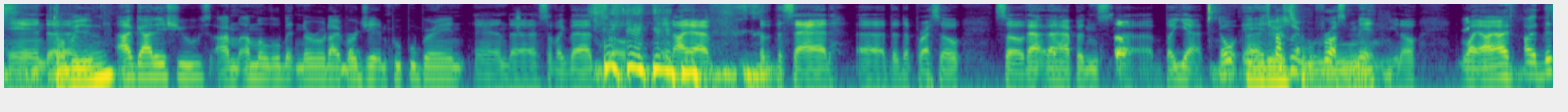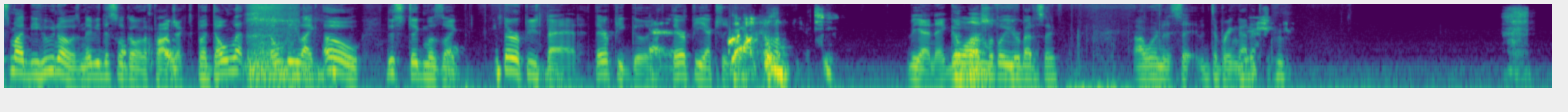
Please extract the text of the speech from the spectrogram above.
and uh, W. I've got issues. I'm I'm a little bit neurodivergent and poo poo brain and uh, stuff like that. So and I have the, the sad, uh, the depresso. So that that happens. Uh, but yeah, don't especially for us men. You know, like I, I, I this might be who knows. Maybe this will go on the project. But don't let don't be like oh this stigma's like therapy's bad. Therapy good. Therapy actually good. But yeah, Nate, go on with what you were about to say. I wanted to say to bring that up.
